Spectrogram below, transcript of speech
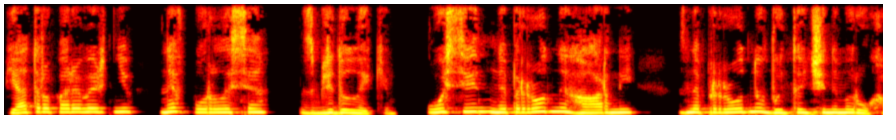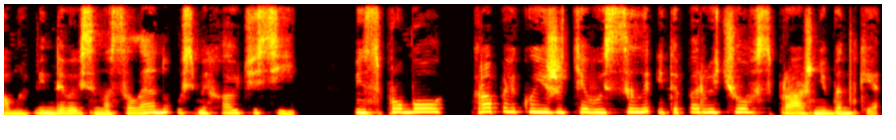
П'ятеро перевертнів не впоралися з блідоликим. Ось він, неприродний гарний, з неприродно витонченими рухами. Він дивився на селену, усміхаючись їй. Він спробував крапельку її життєвої сили і тепер відчував справжній бенкет.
